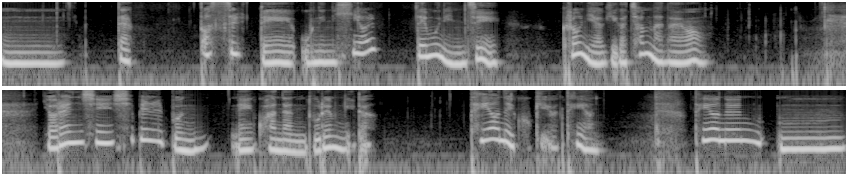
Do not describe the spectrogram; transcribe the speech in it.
음, 딱 떴을 때 오는 희열 때문인지 그런 이야기가 참 많아요. 11시 11분에 관한 노래입니다. 태연의 곡이에요, 태연. 태연은, 음,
